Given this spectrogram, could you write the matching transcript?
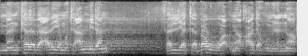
من كذب علي متعمدا فليتبوأ مقعده من النار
